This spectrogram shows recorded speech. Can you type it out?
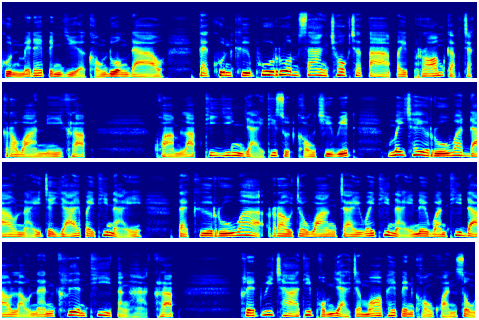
คุณไม่ได้เป็นเหยื่อของดวงดาว แต่คุณคือผู้ร่วมสร้างโชคชะตาไปพร้อมกับจักรวาลนนี้ครับความลับที่ยิ่งใหญ่ที่สุดของชีวิต ไม่ใช่รู้ว่าดาวไหนจะย้ายไปที่ไหน แต่คือรู้ว่าเราจะวางใจไว้ที่ไหนในวันที่ดาวเหล่านั้นเคลื่อนที่ต่างหากครับ เคล็ดวิชาที่ผมอยากจะมอบให้เป็นของขวัญส่ง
